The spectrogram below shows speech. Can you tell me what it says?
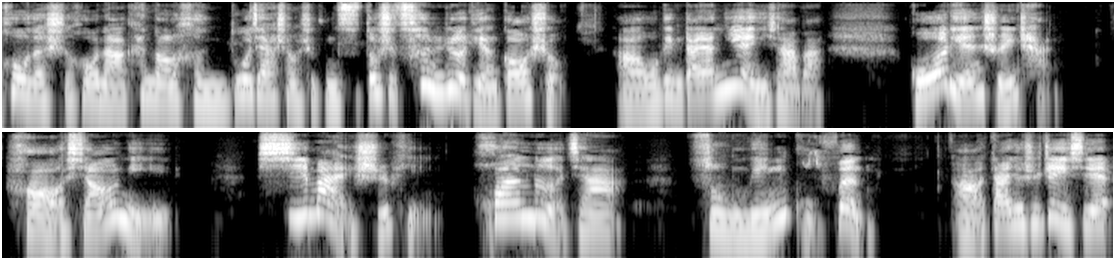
后的时候呢，看到了很多家上市公司都是蹭热点高手啊，我给你大家念一下吧：国联水产、好想你。西麦食品、欢乐家、祖名股份，啊，大概就是这些，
